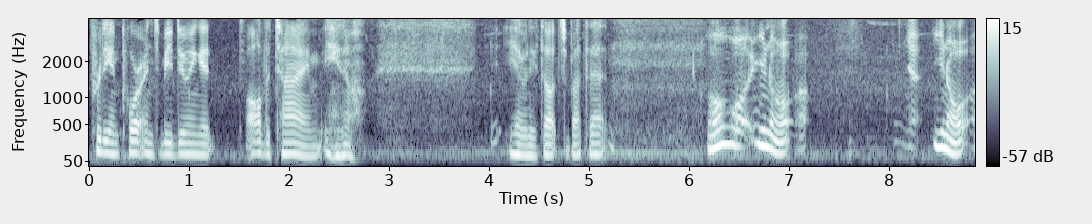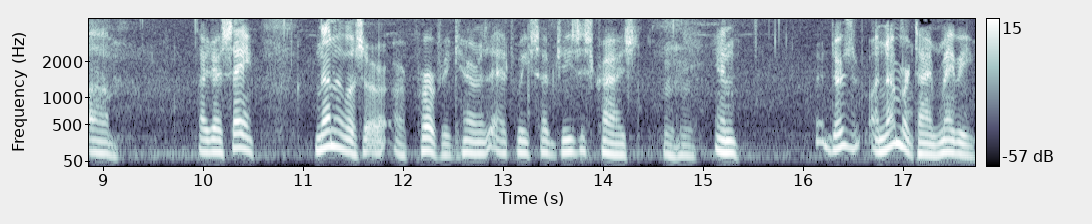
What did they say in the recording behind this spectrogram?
pretty important to be doing it all the time. You know. You have any thoughts about that? Oh, well, you know, uh, you know, um, like I say, none of us are, are perfect here on- after we accept Jesus Christ. Mm-hmm. And there's a number of times maybe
